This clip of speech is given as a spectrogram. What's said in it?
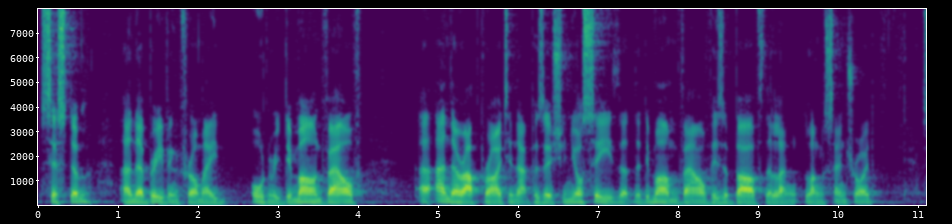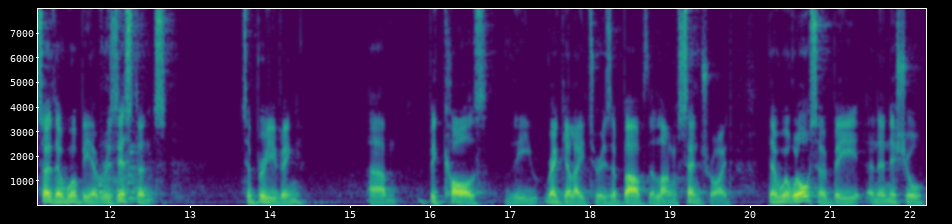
system, and they're breathing from a ordinary demand valve, uh, and they're upright in that position, you'll see that the demand valve is above the lung, lung centroid. So there will be a resistance to breathing um, because the regulator is above the lung centroid. There will also be an initial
